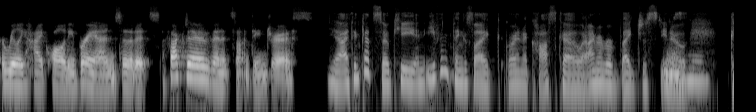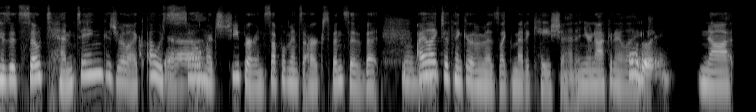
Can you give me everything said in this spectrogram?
a really high quality brand so that it's effective and it's not dangerous. Yeah, I think that's so key. And even things like going to Costco, I remember like just, you know, because mm-hmm. it's so tempting because you're like, oh, it's yeah. so much cheaper and supplements are expensive. But mm-hmm. I like to think of them as like medication and you're not going to like totally. not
